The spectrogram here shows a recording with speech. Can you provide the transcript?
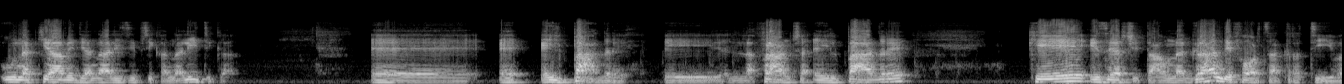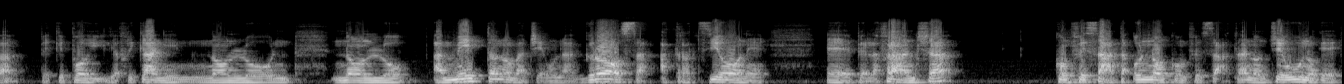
una chiave di analisi psicoanalitica. È, è, è il padre, è, la Francia è il padre che esercita una grande forza attrattiva, perché poi gli africani non lo, non lo ammettono, ma c'è una grossa attrazione eh, per la Francia, confessata o non confessata, non c'è uno che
